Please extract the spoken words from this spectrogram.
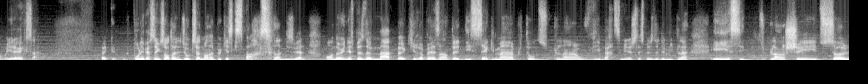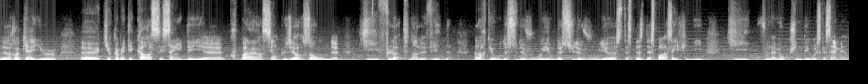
on va y aller avec ça. Pour les personnes qui sont en audio, qui se demandent un peu qu'est-ce qui se passe dans le visuel, on a une espèce de map euh, qui représente des segments plutôt du plan où vit Bartimius, l'espèce de demi-plan, et c'est du plancher, du sol rocailleux euh, qui a comme été cassé, scindé, euh, coupant ainsi en plusieurs zones qui flottent dans le vide. Alors qu'au-dessus de vous et au-dessus de vous, il y a cette espèce d'espace infini qui, vous n'avez aucune idée où est-ce que ça mène.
